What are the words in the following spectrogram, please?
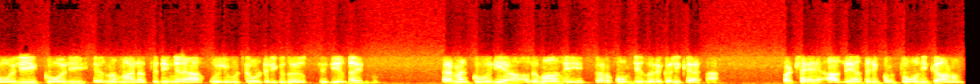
കോഹ്ലി കോഹ്ലി എന്ന് മനസ്സിലിങ്ങനെ ഉരുവിട്ടുകൊണ്ടിരിക്കുന്ന ഒരു സ്ഥിതി ഉണ്ടായിരുന്നു. കാരണം കോഹ്ലി അതുമാതിരി പെർഫോം ചെയ്യുന്ന ഒരു കളിക്കാരനാണ്. പക്ഷെ അദ്ദേഹത്തിന് ഇപ്പോൾ തോന്നിക്കാണും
